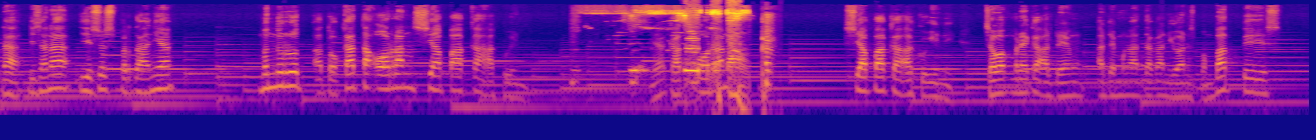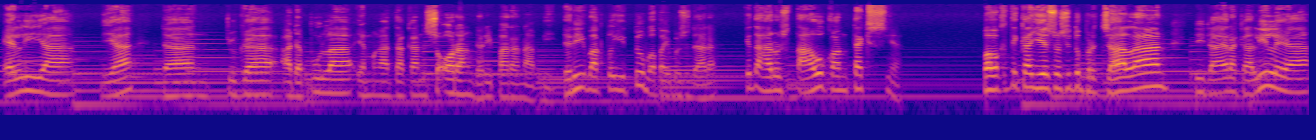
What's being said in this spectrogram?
Nah, di sana Yesus bertanya, menurut atau kata orang siapakah aku ini? Ya, kata orang siapakah aku ini? Jawab mereka ada yang ada yang mengatakan Yohanes Pembaptis, Elia, ya, dan juga ada pula yang mengatakan seorang dari para nabi. Jadi waktu itu Bapak Ibu Saudara, kita harus tahu konteksnya bahwa ketika Yesus itu berjalan di daerah Galilea,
